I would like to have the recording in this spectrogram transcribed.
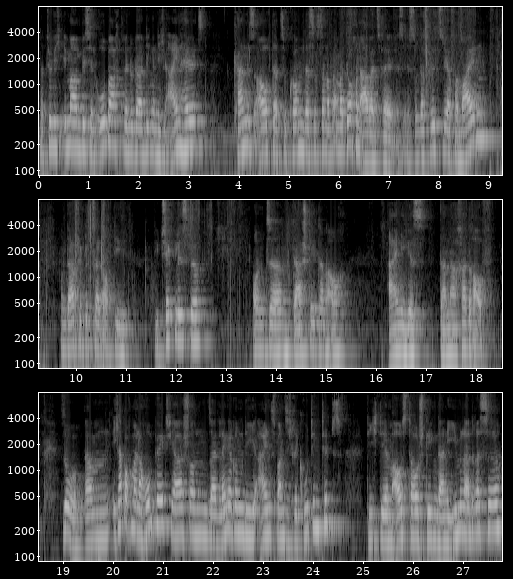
natürlich immer ein bisschen Obacht, wenn du da Dinge nicht einhältst, kann es auch dazu kommen, dass es dann auf einmal doch ein Arbeitsverhältnis ist. Und das willst du ja vermeiden. Und dafür gibt es halt auch die, die Checkliste. Und ähm, da steht dann auch einiges dann nachher drauf. So, ähm, ich habe auf meiner Homepage ja schon seit längerem die 21 Recruiting-Tipps, die ich dir im Austausch gegen deine E-Mail-Adresse,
